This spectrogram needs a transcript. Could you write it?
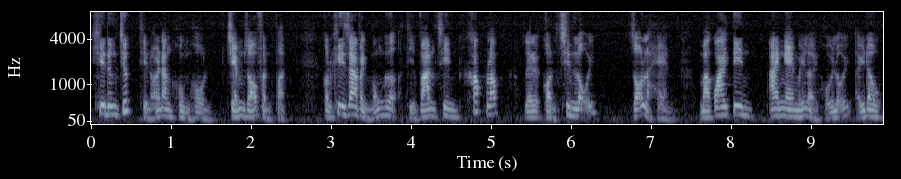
khi đứng chức thì nói năng hùng hồn, chém gió phần phật, còn khi ra vành móng ngựa thì van xin, khóc lóc, rồi còn xin lỗi, rõ là hèn, mà có ai tin, ai nghe mấy lời hối lỗi ấy đâu.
